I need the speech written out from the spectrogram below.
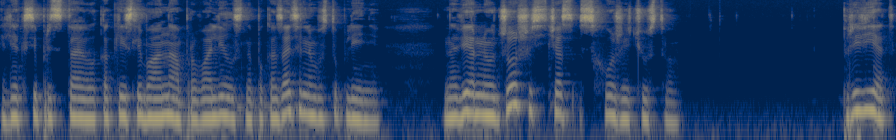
Лекси представила, как если бы она провалилась на показательном выступлении. Наверное, у Джоша сейчас схожие чувства. «Привет!»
